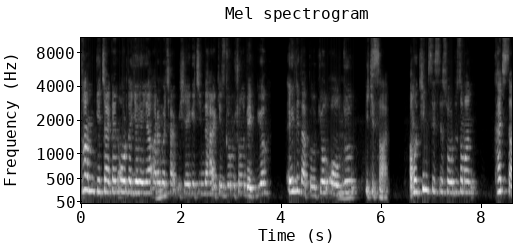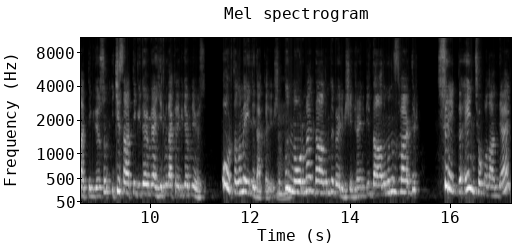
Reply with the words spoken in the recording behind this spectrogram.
Tam geçerken orada yaya araba çarpmış yaya geçtiğinde herkes durmuş onu bekliyor. 50 dakikalık yol oldu 2 saat. Ama kimse size sorduğu zaman kaç saatte gidiyorsun? 2 saatte gidiyorum veya 20 dakikada gidiyorum demiyorsun. Ortalama 50 dakika diyor. İşte bu normal dağılımda böyle bir şeydir. Hani bir dağılımınız vardır. Sürekli en çok olan değer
